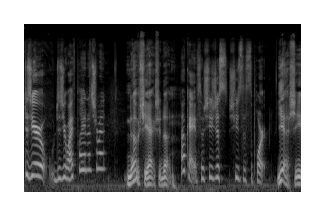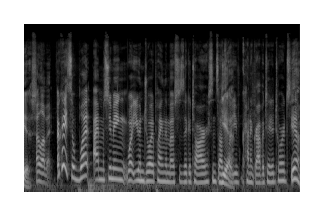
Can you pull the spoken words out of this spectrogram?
Does your does your wife play an instrument? No, she actually doesn't. Okay, so she's just she's the support. Yeah, she is. I love it. Okay, so what I'm assuming what you enjoy playing the most is the guitar, since that's Yeah. what you've kind of gravitated towards. Yeah.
